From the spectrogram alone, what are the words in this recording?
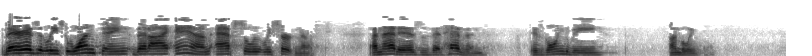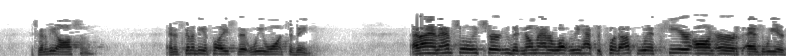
there is at least one thing that I am absolutely certain of. And that is that heaven is going to be unbelievable. It's going to be awesome. And it's going to be a place that we want to be. And I am absolutely certain that no matter what we have to put up with here on earth as we are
